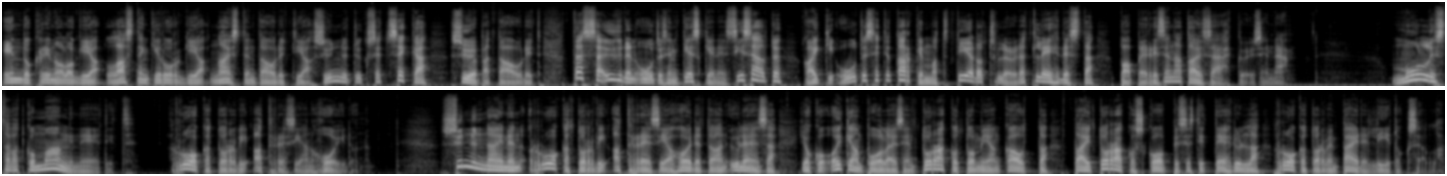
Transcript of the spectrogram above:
endokrinologia, lastenkirurgia, naistentaudit ja synnytykset sekä syöpätaudit. Tässä yhden uutisen keskeinen sisältö, kaikki uutiset ja tarkemmat tiedot löydät lehdestä paperisena tai sähköisenä. Mullistavatko magneetit ruokatorviatresian hoidon? Synnynnäinen ruokatorviatreesia hoidetaan yleensä joko oikeanpuoleisen torakotomian kautta tai torakoskooppisesti tehdyllä ruokatorven päiden liitoksella.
